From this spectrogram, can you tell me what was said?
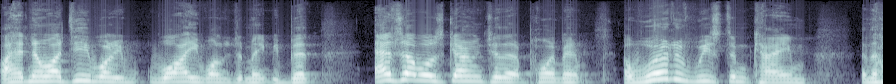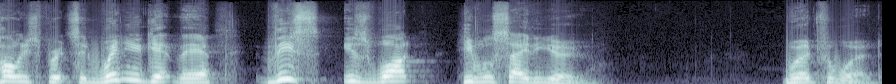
I had no idea he, why he wanted to meet me. But as I was going to that appointment, a word of wisdom came, and the Holy Spirit said, When you get there, this is what he will say to you. Word for word.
